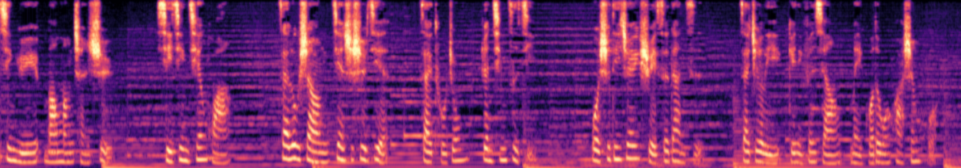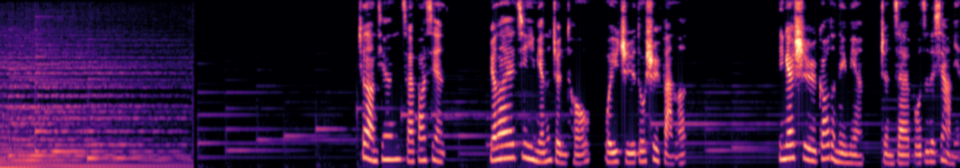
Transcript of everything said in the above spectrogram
行于茫茫城市，洗尽铅华，在路上见识世界，在途中认清自己。我是 DJ 水色淡子，在这里给你分享美国的文化生活。这两天才发现，原来近一棉的枕头我一直都睡反了，应该是高的那面枕在脖子的下面。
